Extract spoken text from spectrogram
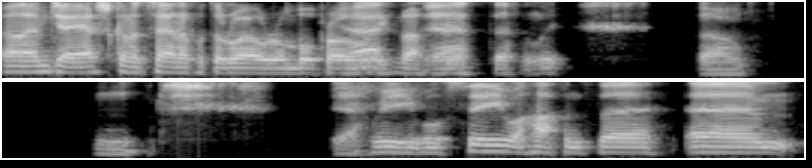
Well, MJF's going to turn up at the Royal Rumble probably yeah, last yeah, year. definitely. So, mm, yeah, we will see what happens there. Um,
